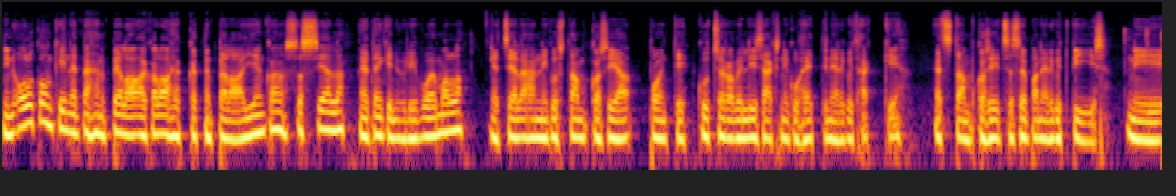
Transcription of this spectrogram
niin olkoonkin, että hän pelaa aika lahjakkaiden pelaajien kanssa siellä, etenkin ylivoimalla. Että siellähän niin Stamkos ja Pointti Kutserovin lisäksi niin kuin heitti 40 häkkiä että Stamkos itse asiassa jopa 45. Niin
